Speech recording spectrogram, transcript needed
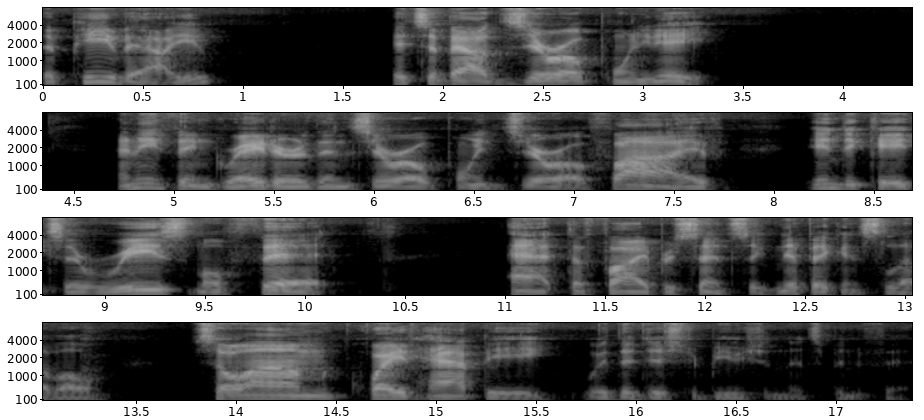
the p-value. It's about 0.8. Anything greater than 0.05 indicates a reasonable fit at the 5% significance level. So I'm quite happy with the distribution that's been fit.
